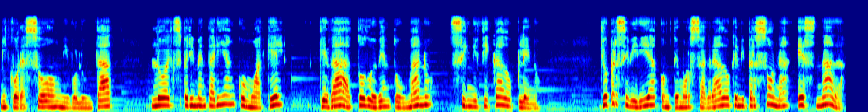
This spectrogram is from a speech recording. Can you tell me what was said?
Mi corazón, mi voluntad, lo experimentarían como aquel que da a todo evento humano significado pleno. Yo percibiría con temor sagrado que mi persona es nada,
